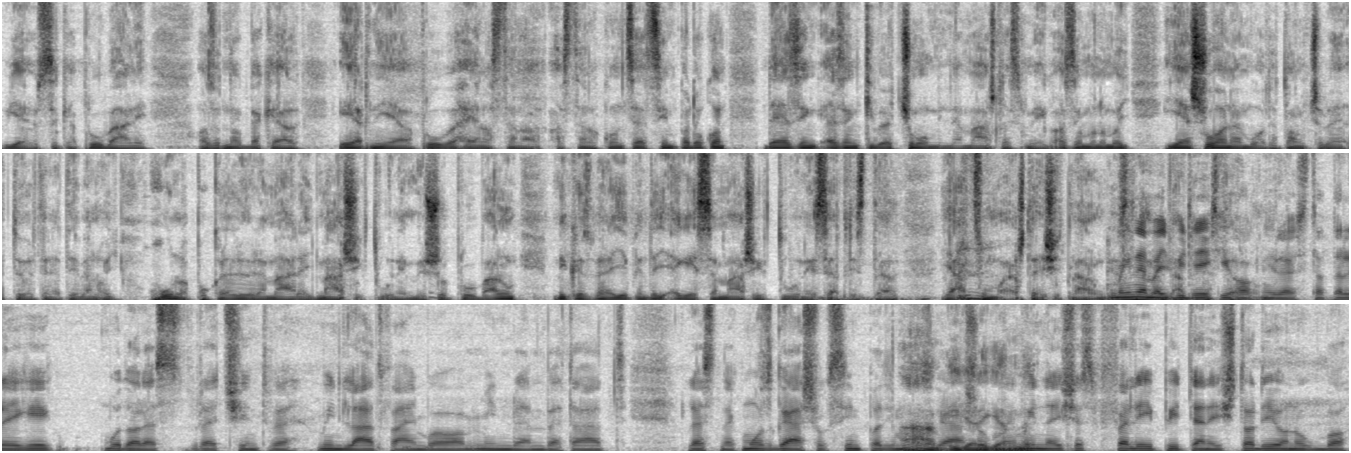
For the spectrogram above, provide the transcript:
ugye össze kell próbálni, azoknak be kell érnie a próbahelyen, aztán a, aztán a koncertszínpadokon, de ezen, ezen kívül egy csomó minden más lesz még. Azért mondom, hogy ilyen soha nem volt a tankcsoda történetében, hogy hónapokkal előre már egy másik turné műsor próbálunk, miközben egyébként egy egészen másik turné setliszttel játszunk ma este, és itt nálunk. Még nem egy vidéki hakni lesz, tehát eléggé oda lesz recsintve, mind látványba, mindenbe, tehát lesznek mozgások, színpadi mozgások, Á, igen, igen, minden, és ezt felépíteni, és stadionokba,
